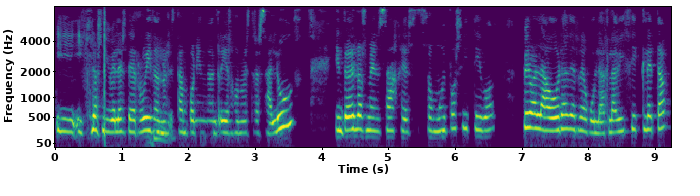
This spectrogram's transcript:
y los niveles de ruido nos mm. están poniendo en riesgo nuestra salud. Y entonces los mensajes son muy positivos, pero a la hora de regular la bicicleta,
